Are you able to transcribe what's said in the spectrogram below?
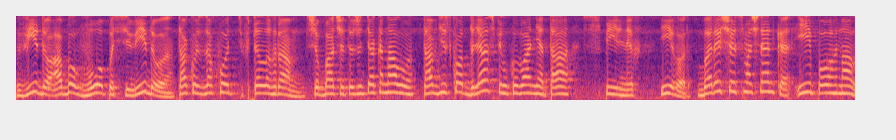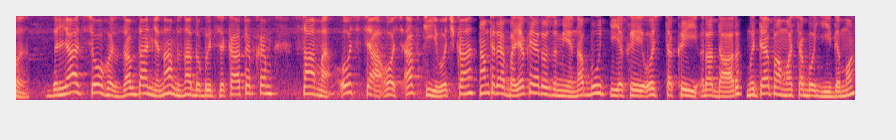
в відео або в описі відео. Також заходь в Telegram, щоб бачити життя каналу, та в Discord для спілкування та спільних ігор. Бери щось смачненьке і погнали! Для цього завдання нам знадобиться катерхем, саме ось ця ось автівочка. Нам треба, як я розумію, на будь-який ось такий радар. Ми тепаємось або їдемо.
